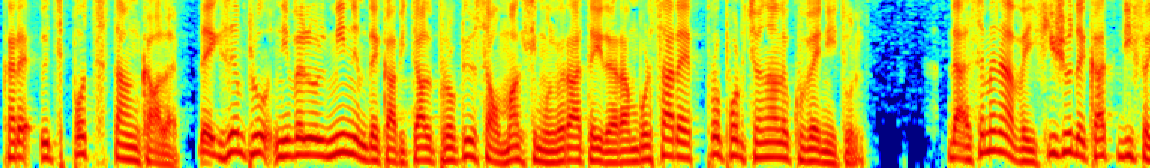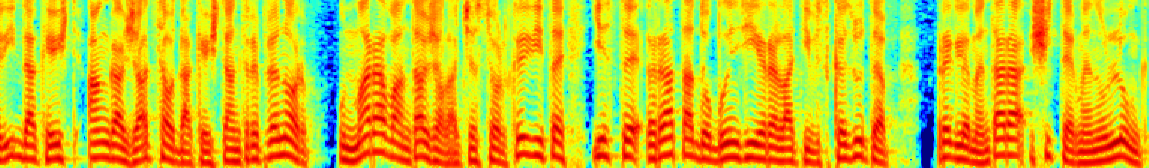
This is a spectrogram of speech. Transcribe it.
care îți pot sta în cale. De exemplu, nivelul minim de capital propriu sau maximul ratei de rambursare proporțională cu venitul. De asemenea, vei fi judecat diferit dacă ești angajat sau dacă ești antreprenor. Un mare avantaj al acestor credite este rata dobânzii relativ scăzută, reglementarea și termenul lung.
